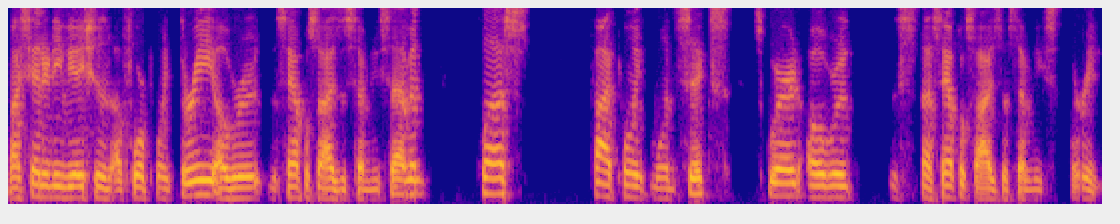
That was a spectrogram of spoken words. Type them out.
My standard deviation of 4.3 over the sample size of 77 plus 5.16 squared over the uh, sample size of 73.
